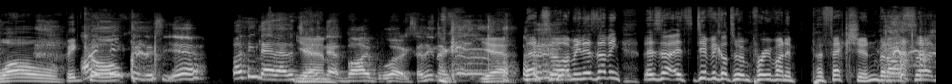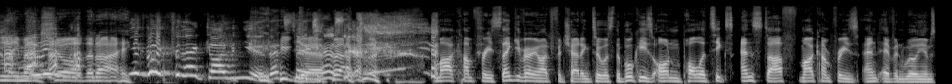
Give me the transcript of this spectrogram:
Whoa, big I call. think this, yeah. I think that attitude, I think that vibe works. I think that. Yeah. That's all. I mean, there's nothing. There's. A, it's difficult to improve on imperfection, but I'll certainly make sure that I. You'd vote for that guy, wouldn't you? That's Yeah. fantastic. Mark Humphries, thank you very much for chatting to us. The book is on politics and stuff. Mark Humphries and Evan Williams.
